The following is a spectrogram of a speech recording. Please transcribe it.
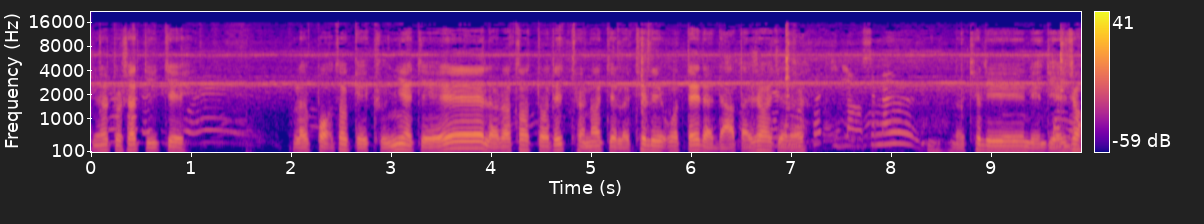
nó cho sát tí chê. Lại bỏ cho cái khử nhẹ chế lại là cho cho đấy chờ nó chế lại thiết lý ô tế để đá tại rồi chế lại lại thiết lý liền điện rồi.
